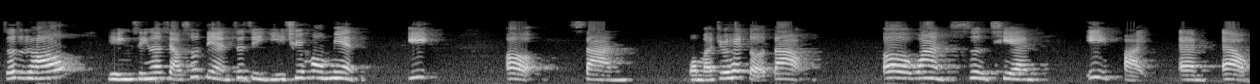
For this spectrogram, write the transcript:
这时候。隐形的小数点自己移去后面，一、二、三，我们就会得到二万四千一百 ml。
